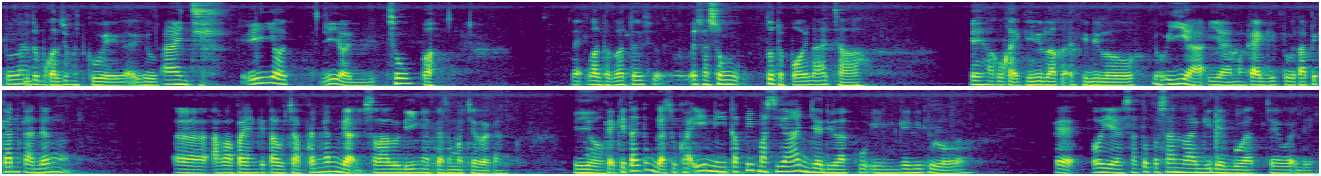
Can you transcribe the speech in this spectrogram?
gitulah. Itu bukan sifat gue kayak gitu. Anjing. Iya, iya, sumpah. Nek kadang-kadang wis langsung to the point aja. Eh, aku kayak gini lah, kayak gini loh. Oh, iya, iya emang kayak gitu. Tapi kan kadang eh, apa-apa yang kita ucapkan kan nggak selalu diingatkan sama cewek kan. Iya. Kayak kita itu nggak suka ini, tapi masih aja dilakuin kayak gitu loh. Kayak oh iya satu pesan lagi deh buat cewek deh.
